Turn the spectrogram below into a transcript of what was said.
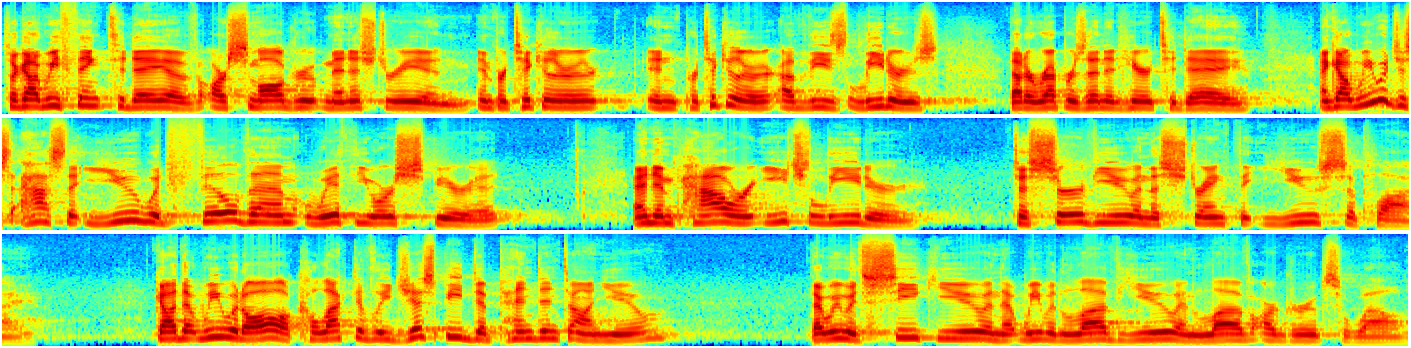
So, God, we think today of our small group ministry and in particular, in particular of these leaders that are represented here today. And God, we would just ask that you would fill them with your spirit and empower each leader to serve you in the strength that you supply. God, that we would all collectively just be dependent on you, that we would seek you, and that we would love you and love our groups well.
